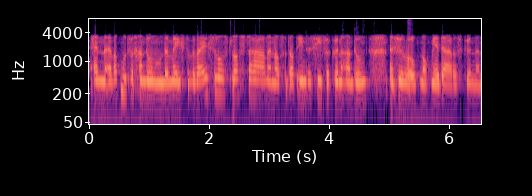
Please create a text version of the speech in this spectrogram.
En uh, wat moeten we gaan doen om de meeste bewijzen los, los, te halen? En als we dat intensiever kunnen gaan doen, dan zullen we ook nog meer daders kunnen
